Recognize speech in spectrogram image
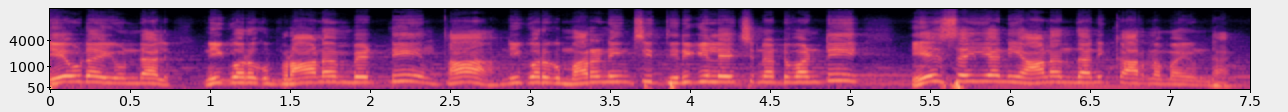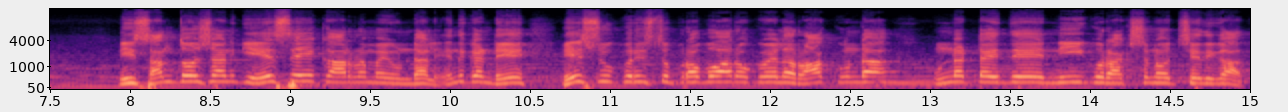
దేవుడై ఉండాలి. నీ కొరకు ప్రాణం పెట్టి నీ కొరకు మరణించి తిరిగి లేచినటువంటి ఏసయ్య నీ ఆనందానికి కారణమై ఉండాలి. నీ సంతోషానికి ఏసే కారణమై ఉండాలి. ఎందుకంటే యేసుక్రీస్తు ప్రభువారు ఒకవేళ రాకుండా ఉన్నట్టయితే నీకు రక్షణ వచ్చేది కాదు.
